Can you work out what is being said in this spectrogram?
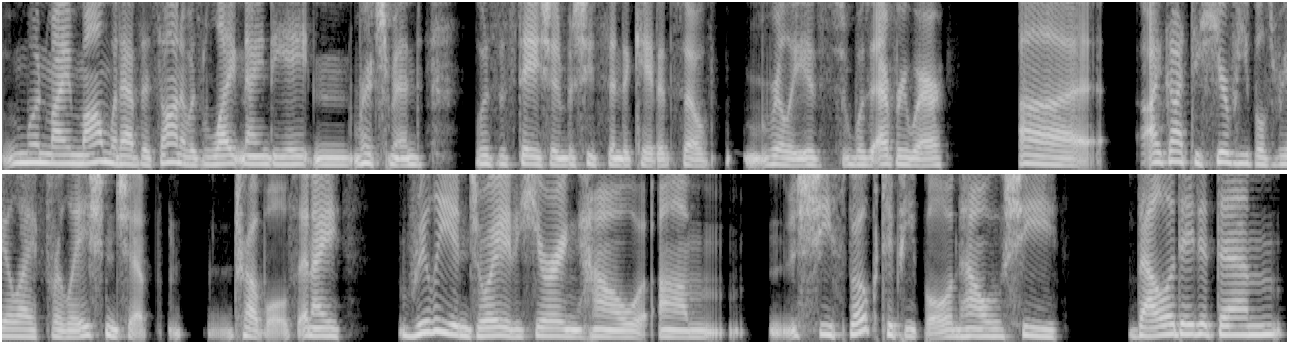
when my mom would have this on, it was Light 98 in Richmond was the station, but she's syndicated, so really it was everywhere. Uh, I got to hear people's real life relationship troubles, and I really enjoyed hearing how um, she spoke to people and how she validated them,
